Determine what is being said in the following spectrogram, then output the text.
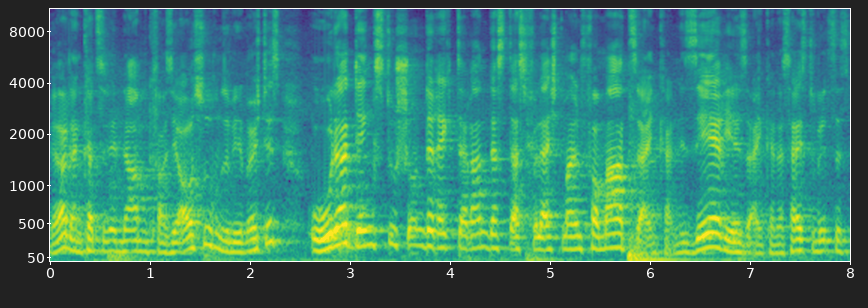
Ja, dann kannst du den Namen quasi aussuchen, so wie du möchtest. Oder denkst du schon direkt daran, dass das vielleicht mal ein Format sein kann, eine Serie sein kann. Das heißt, du willst es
